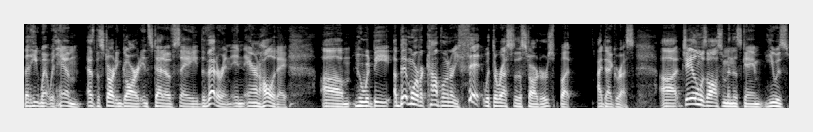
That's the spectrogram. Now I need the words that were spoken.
that he went with him as the starting guard instead of say the veteran in Aaron Holiday, um, who would be a bit more of a complementary fit with the rest of the starters. But I digress. Uh, Jalen was awesome in this game. He was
